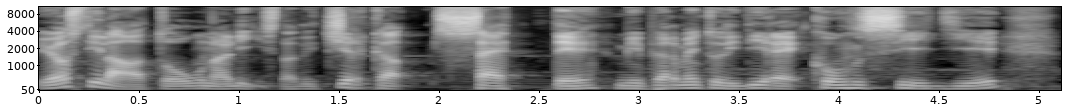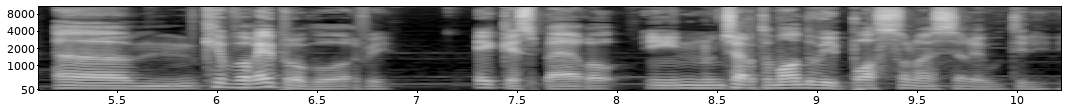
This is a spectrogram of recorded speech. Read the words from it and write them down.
e ho stilato una lista di circa 7, mi permetto di dire, consigli um, che vorrei proporvi e che spero in un certo modo vi possano essere utili.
